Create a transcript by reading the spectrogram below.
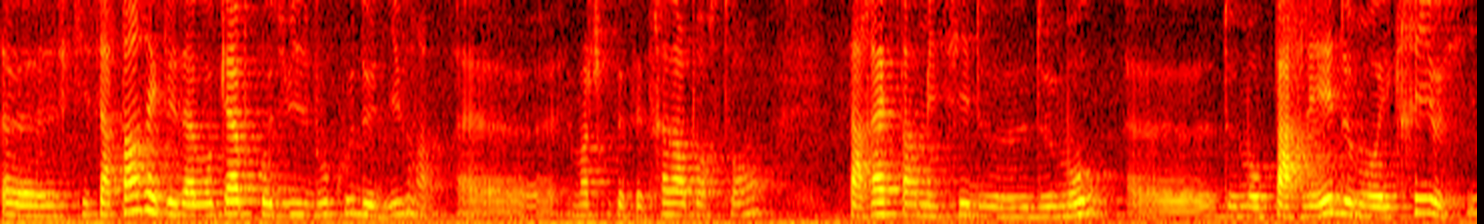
ce qui est certain, c'est que les avocats produisent beaucoup de livres. moi, je trouve que c'est très important ça reste un métier de, mots, euh, de mots parlés, de mots écrits aussi.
